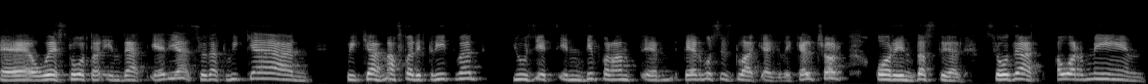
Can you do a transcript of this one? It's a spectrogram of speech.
wastewater in that area so that we can we can after the treatment use it in different um, purposes like agriculture or industrial. So that our main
